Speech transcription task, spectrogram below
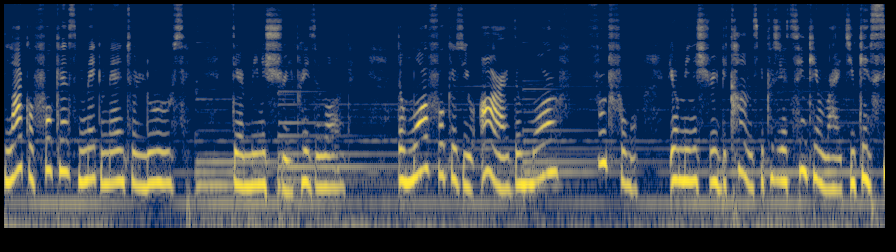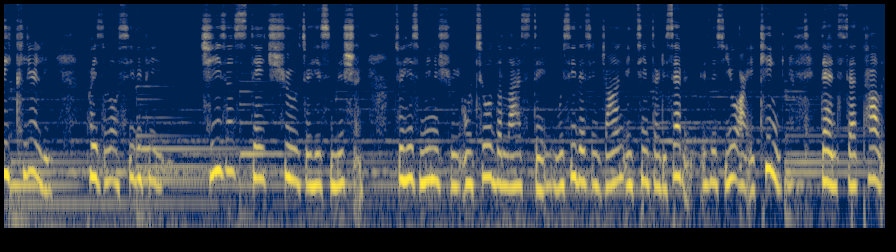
Lack of focus make men to lose their ministry. Praise the Lord. The more focused you are, the more fruitful your ministry becomes because you're thinking right. You can see clearly. Praise the Lord, CVP. Jesus stayed true to his mission, to his ministry until the last day. We see this in John 18 37. It says, You are a king. Then said Pilate,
